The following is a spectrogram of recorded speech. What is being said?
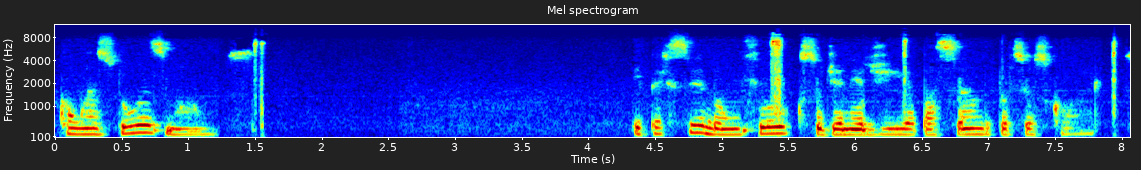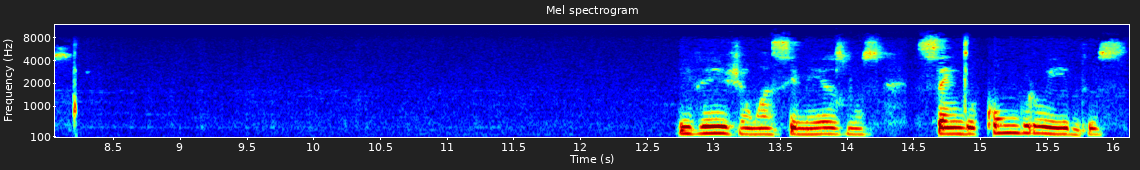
Com as duas mãos e percebam um fluxo de energia passando por seus corpos. E vejam a si mesmos sendo congruídos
